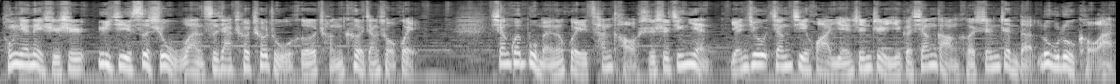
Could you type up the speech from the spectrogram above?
同年内实施，预计四十五万私家车车主和乘客将受惠，相关部门会参考实施经验，研究将计划延伸至一个香港和深圳的陆路口岸。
